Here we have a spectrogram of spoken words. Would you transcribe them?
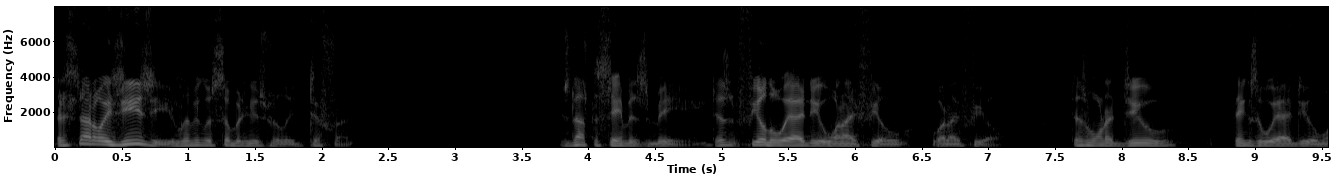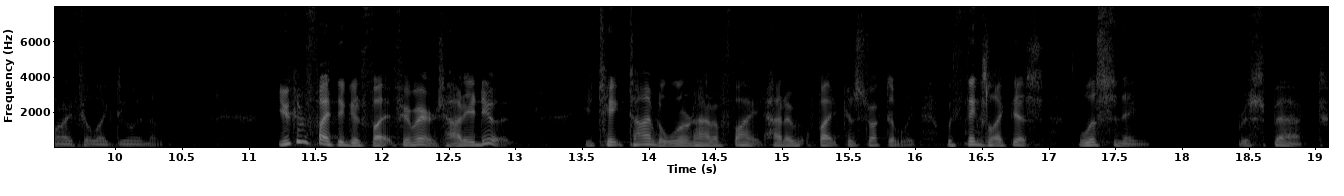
And it's not always easy living with somebody who's really different. He's not the same as me. He doesn't feel the way I do when I feel what I feel. Doesn't want to do things the way I do and when I feel like doing them. You can fight the good fight for your marriage. How do you do it? You take time to learn how to fight, how to fight constructively with things like this listening, respect,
